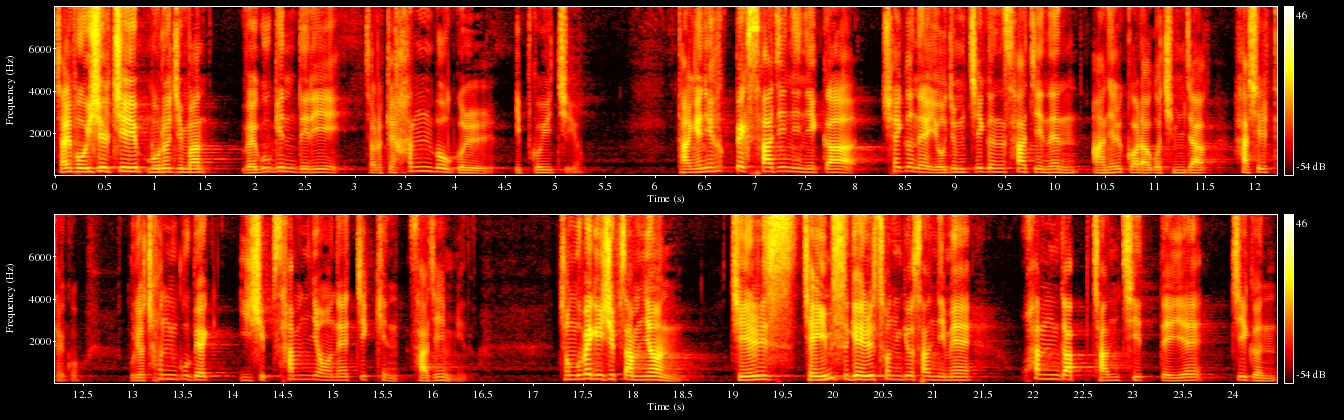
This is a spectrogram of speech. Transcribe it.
잘 보이실지 모르지만 외국인들이 저렇게 한복을 입고 있지요. 당연히 흑백 사진이니까 최근에 요즘 찍은 사진은 아닐 거라고 짐작하실 테고 무려 1923년에 찍힌 사진입니다. 1923년 제임스 게일 선교사님의 환갑 잔치 때에 찍은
